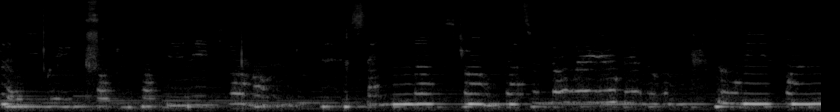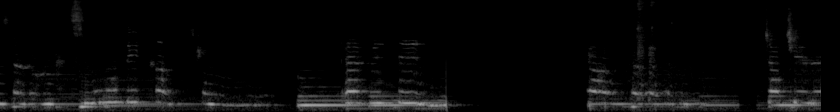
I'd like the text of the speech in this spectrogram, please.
play with puppy, puppy, lick your mouth. Stand up strong, to know where you belong. The weak ones now on strong. Everything Your children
